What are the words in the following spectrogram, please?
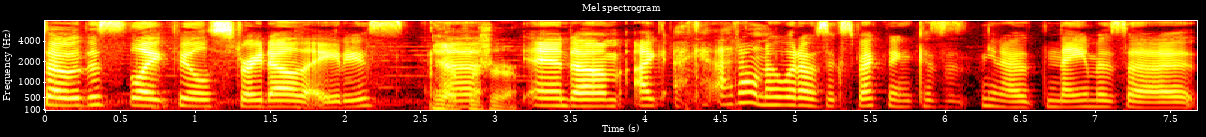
So this like feels straight out of the eighties. Yeah, for sure. And um, I, I I don't know what I was expecting because you know the name is uh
